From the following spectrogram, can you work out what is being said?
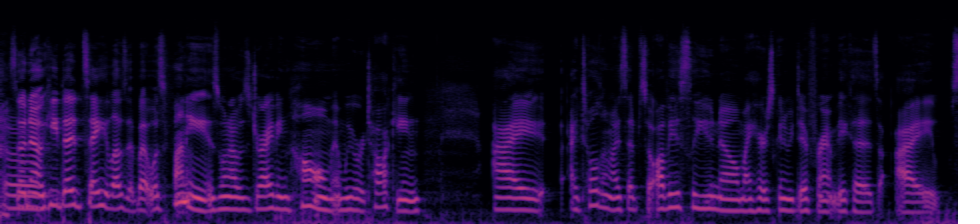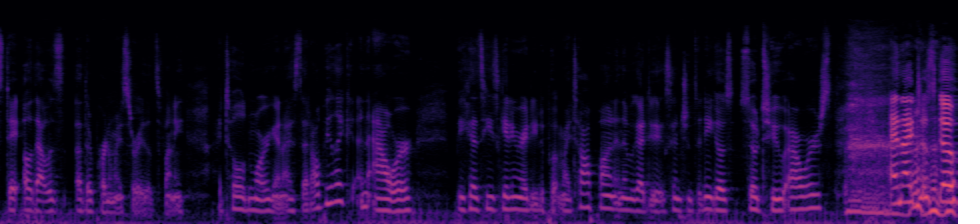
so no oh. he did say he loves it but what's funny is when i was driving home and we were talking i i told him i said so obviously you know my hair's going to be different because i stay oh that was other part of my story that's funny i told morgan i said i'll be like an hour because he's getting ready to put my top on and then we got to do the extensions and he goes so two hours and i just go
